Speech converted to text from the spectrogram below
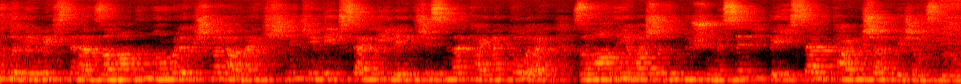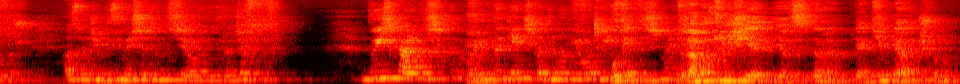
bu da verilmek istenen zamanın normal akışına rağmen kişinin kendi içselliğiyle endişesinden kaynaklı olarak zamanın yavaşladığını düşünmesi ve içsel bir karmaşa yaşaması durumudur. Az önce bizim yaşadığımız şey olabilir hocam. Bu iç karmaşıklık oyunda genç kadının yoğun bir Bu iç çatışma yaşaması. dramatürji yazısı değil mi? Ya kim yazmış bunu?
